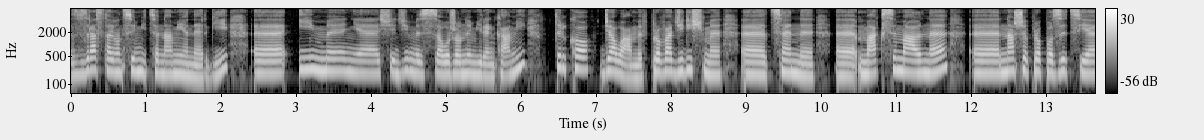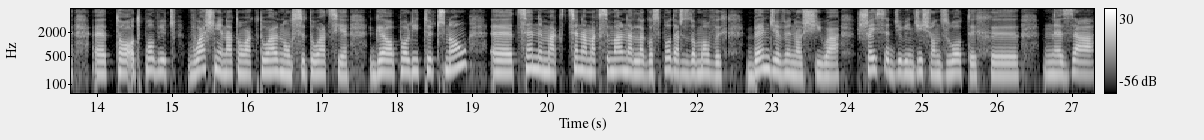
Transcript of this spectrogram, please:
z wzrastającymi cenami energii. E, I my nie siedzimy z założonymi rękami, tylko działamy. Wprowadziliśmy e, ceny e, maksymalne. E, nasze propozycje to odpowiedź właśnie na tą aktualną sytuację geopolityczną. Ceny, cena maksymalna dla gospodarstw domowych będzie wynosiła 690 zł y, za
